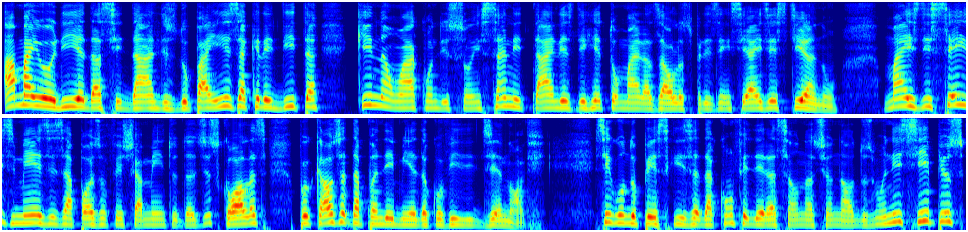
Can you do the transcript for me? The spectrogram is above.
A maioria das cidades do país acredita que não há condições sanitárias de retomar as aulas presenciais este ano, mais de seis meses após o fechamento das escolas por causa da pandemia da Covid-19. Segundo pesquisa da Confederação Nacional dos Municípios,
